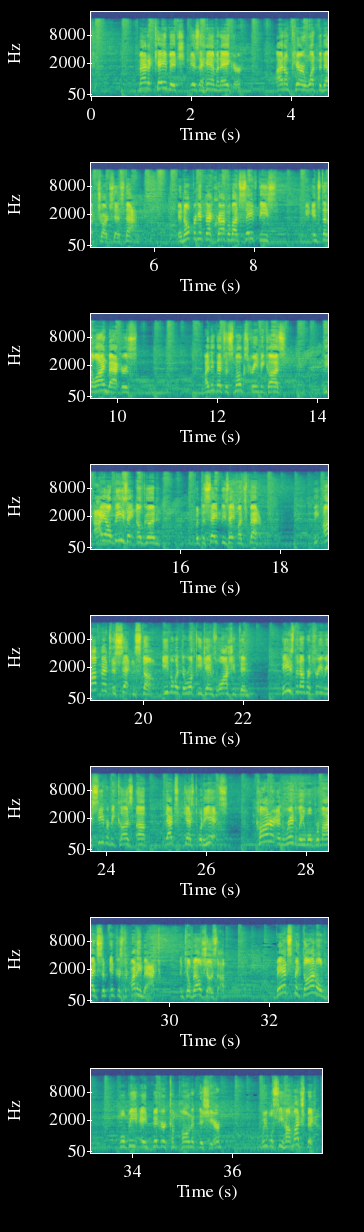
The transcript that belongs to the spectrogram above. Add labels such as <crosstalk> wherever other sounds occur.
Matakevich is a ham and egger. I don't care what the depth chart says now. And don't forget that crap about safeties instead of linebackers. I think that's a smokescreen because the ILBs ain't no good, but the safeties ain't much better. The offense is set in stone, even with the rookie James Washington. He's the number three receiver because uh, that's just what he is. Conner and Ridley will provide some interest at running back until Bell shows up. Vance McDonald will be a bigger component this year. We will see how much bigger.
